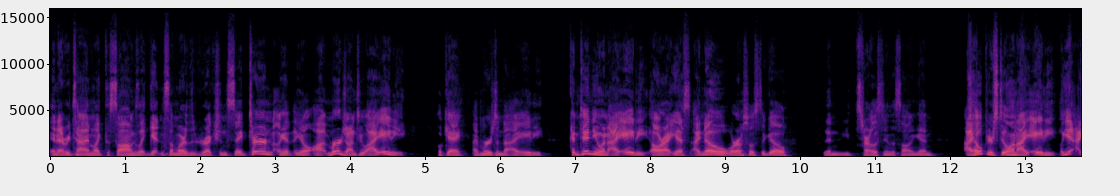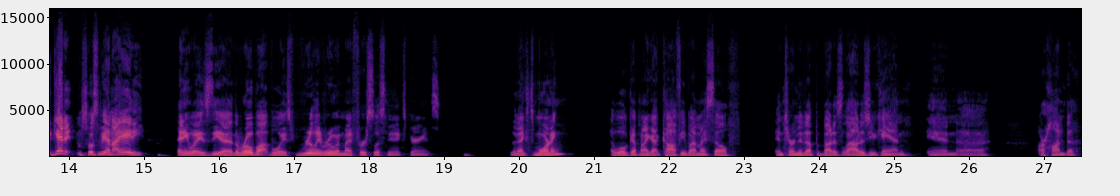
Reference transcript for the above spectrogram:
and every time like the songs like getting somewhere, the directions say turn, you know, uh, merge onto I eighty. Okay, I've merged into I eighty. Continue in I eighty. All right, yes, I know where I'm supposed to go. Then you start listening to the song again. I hope you're still on I eighty. Oh yeah, I get it. I'm supposed to be on I eighty. Anyways, the uh, the robot voice really ruined my first listening experience. The next morning, I woke up and I got coffee by myself and turned it up about as loud as you can in uh, our Honda,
